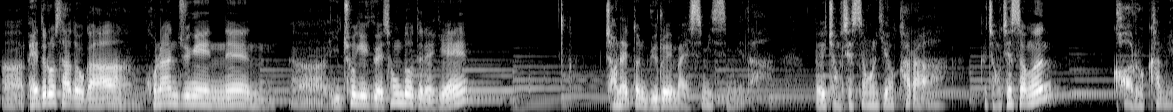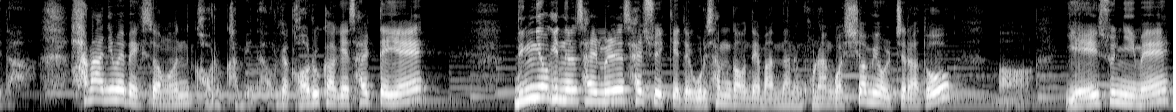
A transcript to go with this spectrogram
어, 베드로 사도가 고난 중에 있는 어, 이 초기 교회 성도들에게 전했던 위로의 말씀이 있습니다. 너희 정체성을 기억하라. 그 정체성은 거룩합니다. 하나님의 백성은 거룩합니다. 우리가 거룩하게 살 때에 능력 있는 삶을 살 수 있게 되고 우리 삶 가운데 만나는 고난과 시험이 올지라도 어, 예수님의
